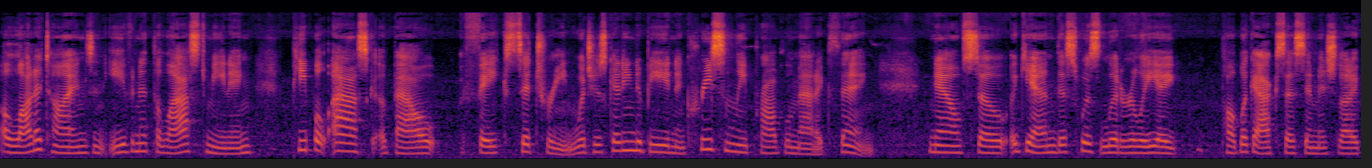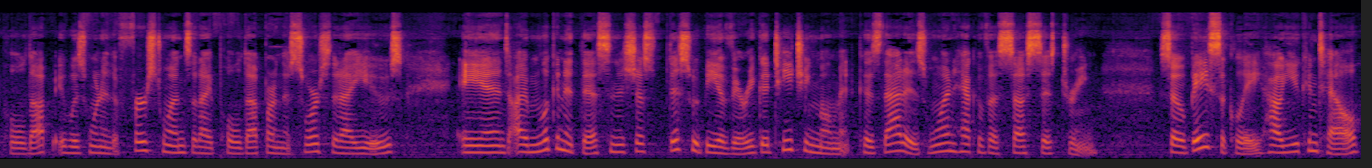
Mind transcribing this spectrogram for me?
A lot of times, and even at the last meeting, people ask about fake citrine, which is getting to be an increasingly problematic thing. Now, so again, this was literally a public access image that I pulled up. It was one of the first ones that I pulled up on the source that I use. And I'm looking at this, and it's just this would be a very good teaching moment because that is one heck of a sus citrine. So basically, how you can tell,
